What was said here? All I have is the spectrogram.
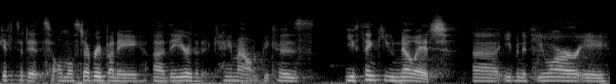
gifted it to almost everybody uh, the year that it came out because you think you know it, uh, even if you are a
